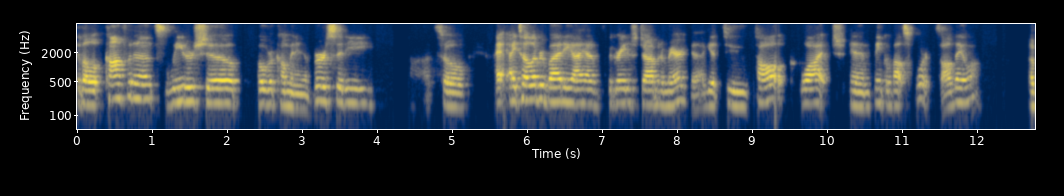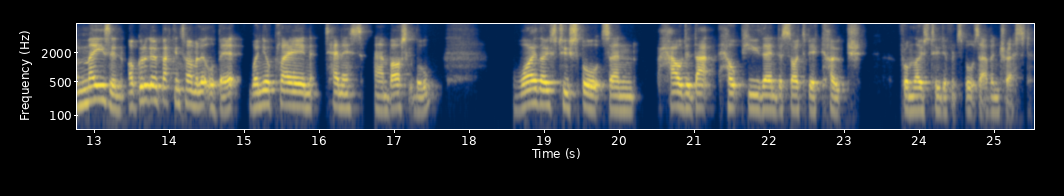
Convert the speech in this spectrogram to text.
develop confidence, leadership, overcoming adversity. Uh, so I, I, tell everybody I have the greatest job in America. I get to talk, watch, and think about sports all day long. Amazing. I've got to go back in time a little bit. When you're playing tennis and basketball, why those two sports and how did that help you then decide to be a coach? From those two different sports out of interest?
